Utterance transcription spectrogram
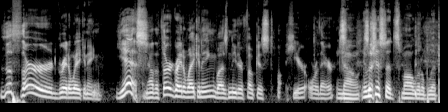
the Third Great Awakening. Yes. Now, the Third Great Awakening was neither focused here or there. No, it So- was just a small little blip.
